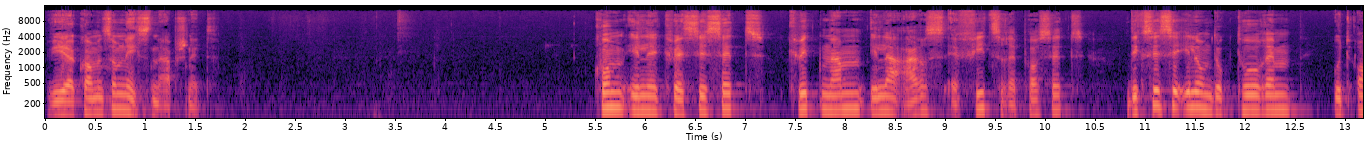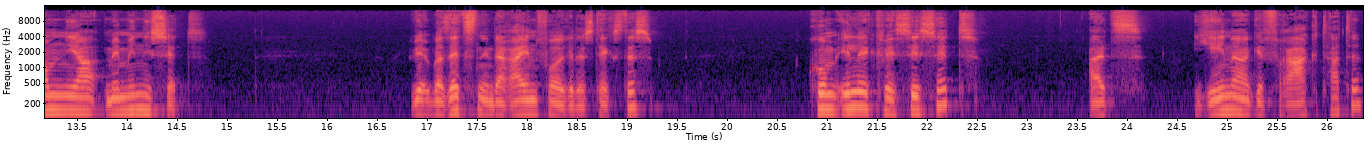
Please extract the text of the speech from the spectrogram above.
Wir kommen zum nächsten Abschnitt. Cum ille quesisset, quid nam illa ars efficere posset, dixisse illum doctorem ut omnia meminisset. Wir übersetzen in der Reihenfolge des Textes. Cum ille quesisset, als jener gefragt hatte,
